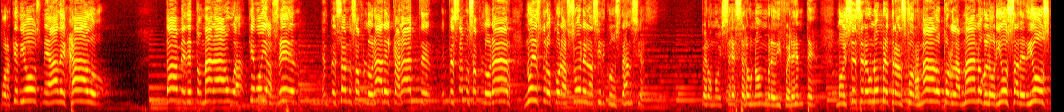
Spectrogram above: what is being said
Porque Dios me ha dejado? Dame de tomar agua, ¿qué voy a hacer? Empezamos a aflorar el carácter, empezamos a aflorar nuestro corazón en las circunstancias. Pero Moisés era un hombre diferente. Moisés era un hombre transformado por la mano gloriosa de Dios.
